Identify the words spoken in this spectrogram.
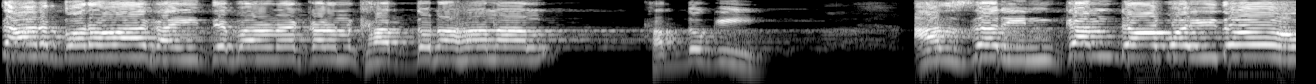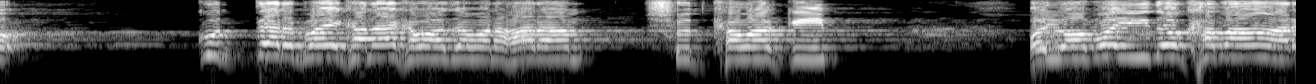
তারপরও আগাইতে পারে না, কারণ খাদ্যটা হালাল। খাদ্য কি? আজ যার ইনকামটা অবৈধ কুত্তার পায়খানা খাওয়া যেমন হারাম, সুদ খাওয়া কি? ওই অবৈধ খাবার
